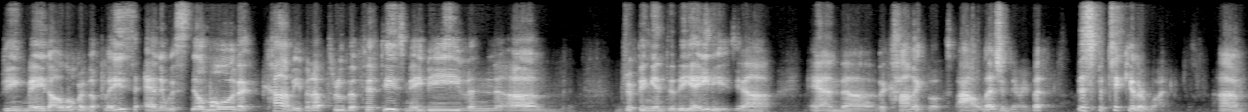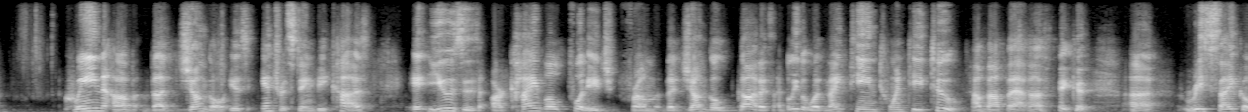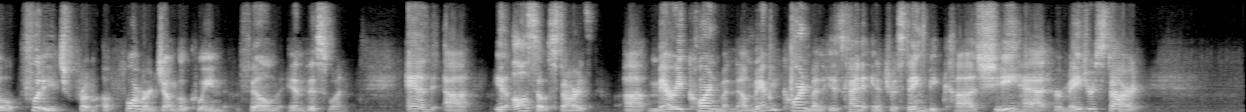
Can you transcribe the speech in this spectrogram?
being made all over the place, and there was still more to come, even up through the 50s, maybe even um, dripping into the 80s. Yeah. And uh, the comic books, wow, legendary. But this particular one, um, Queen of the Jungle, is interesting because it uses archival footage from the Jungle Goddess. I believe it was 1922. How about that, huh? They could uh, recycle footage from a former Jungle Queen film in this one. And uh, it also stars uh, Mary Kornman. Now, Mary Kornman is kind of interesting because she had her major start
